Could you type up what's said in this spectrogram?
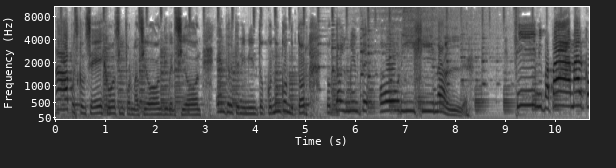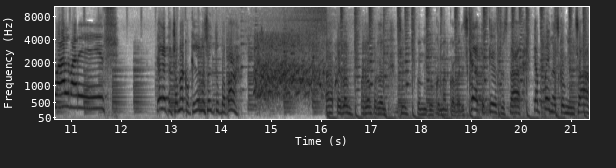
Ah, pues consejos, información, diversión, entretenimiento con un conductor totalmente original. Sí, mi papá, Marco Álvarez. Cállate, chamaco, que yo no soy tu papá. Ah, perdón, perdón, perdón. Sí, conmigo, con Marco Álvarez. Quédate que esto está, que apenas comienza.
